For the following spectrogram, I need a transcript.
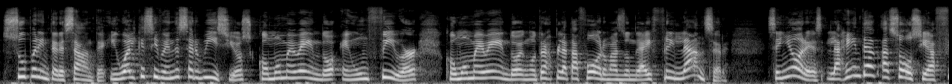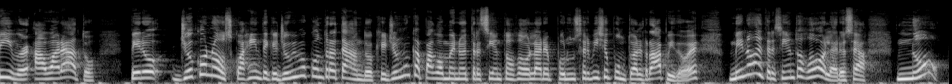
súper interesante. Igual que si vendes servicios, cómo me vendo en un Fiverr, cómo me vendo en otras plataformas donde hay freelancer. Señores, la gente asocia Fiverr a barato, pero yo conozco a gente que yo vivo contratando que yo nunca pago menos de 300 dólares por un servicio puntual rápido, ¿eh? Menos de 300 dólares, o sea, no.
